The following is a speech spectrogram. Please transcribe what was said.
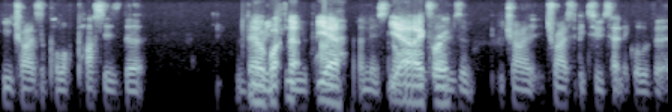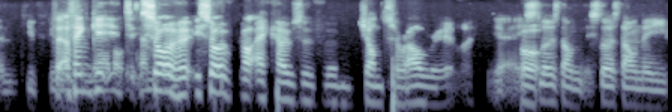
he tries to pull off passes that very no, few no, yeah, and it's not yeah, I agree. Of, he, try, he tries to be too technical with it, and you, I think it, it's sort of it sort of got echoes of um, Jon Toral, really. Yeah, it but, slows down. It slows down the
